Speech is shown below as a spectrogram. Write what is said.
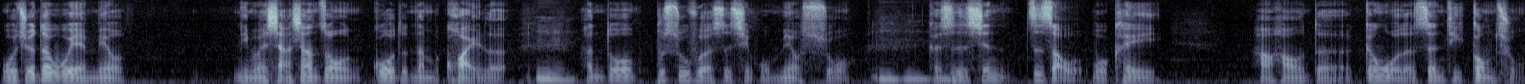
我觉得我也没有你们想象中过得那么快乐。嗯，很多不舒服的事情我没有说。嗯哼，可是现至少我可以。好好的跟我的身体共处，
